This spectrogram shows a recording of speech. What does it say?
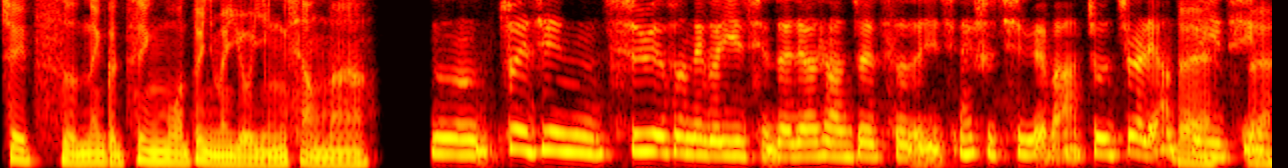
这次那个静默对你们有影响吗？嗯，最近七月份那个疫情，再加上这次的疫情，哎，是七月吧？就这两次疫情，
